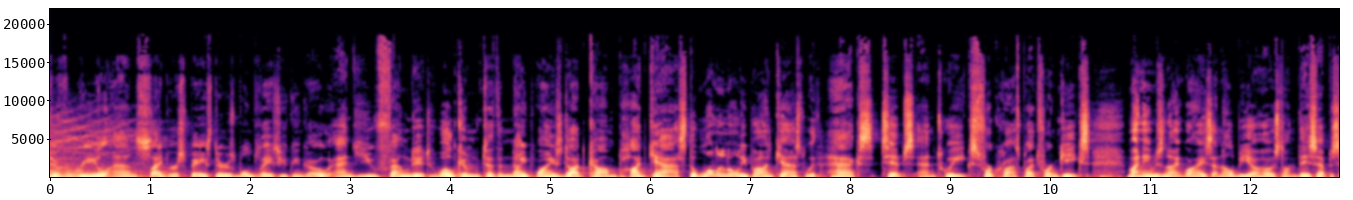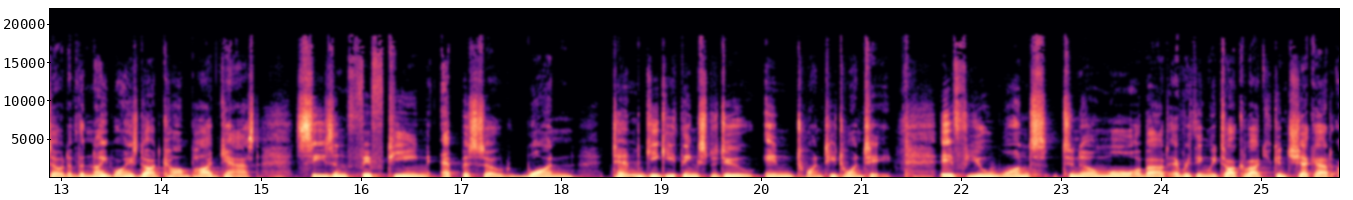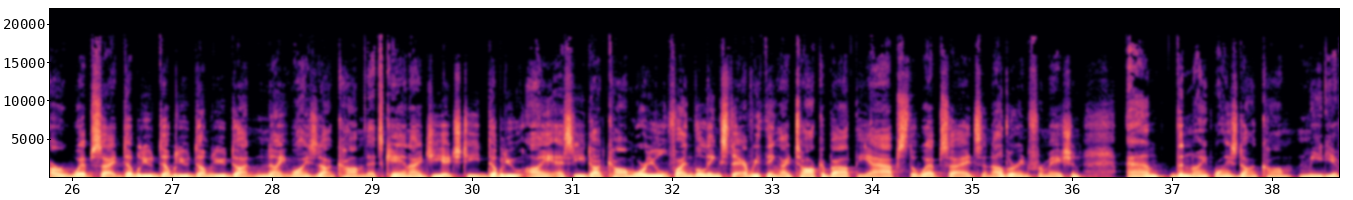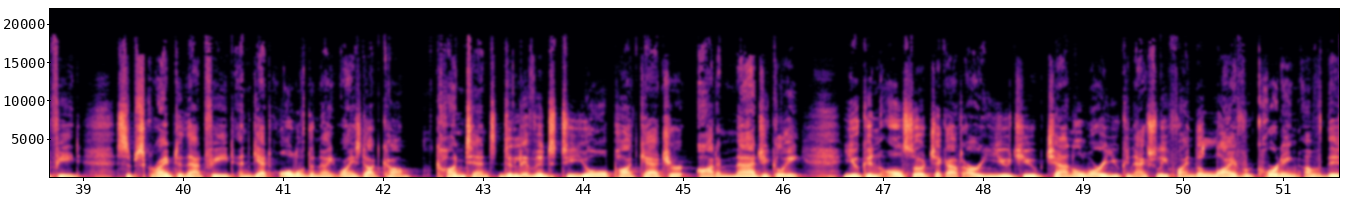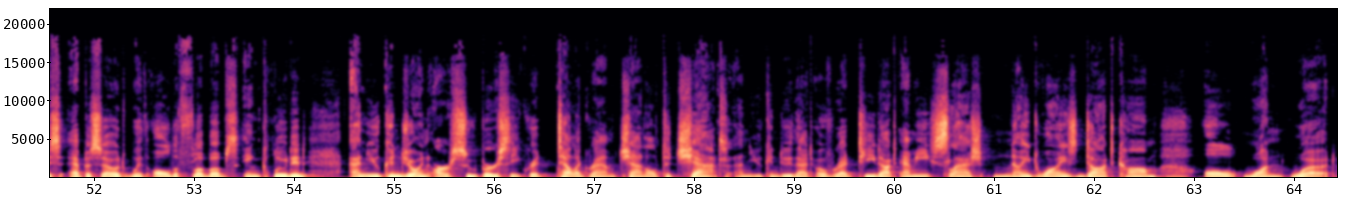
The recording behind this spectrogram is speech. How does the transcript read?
age of real and cyberspace, there's one place you can go, and you found it. Welcome to the Knightwise.com podcast, the one and only podcast with hacks, tips, and tweaks for cross platform geeks. My name is Knightwise, and I'll be your host on this episode of the Knightwise.com podcast, season 15, episode 1 10 geeky things to do in 2020. If you want to know more about everything we talk about, you can check out our website, www.knightwise.com. That's K N I G H T W I S E.com, where you'll find the links to everything I talk about the apps, the websites, and other information, and the Knightwise.com media feed. Subscribe to that feed and get all of the Knightwise.com content delivered to your podcatcher automatically. You can also check out our YouTube channel where you can actually find the live recording of this episode with all the flububs included, and you can join our super secret Telegram channel to chat. And you can do that over at t.me slash knightwise.com, all one word.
